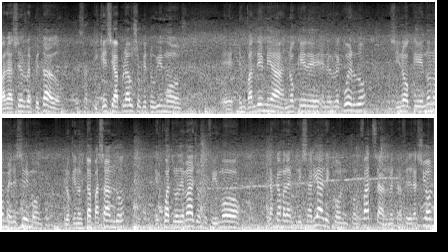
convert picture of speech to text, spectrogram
para ser respetados y que ese aplauso que tuvimos eh, en pandemia no quede en el recuerdo, sino que no nos merecemos lo que nos está pasando. El 4 de mayo se firmó las cámaras empresariales con, con FATSA, nuestra federación,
